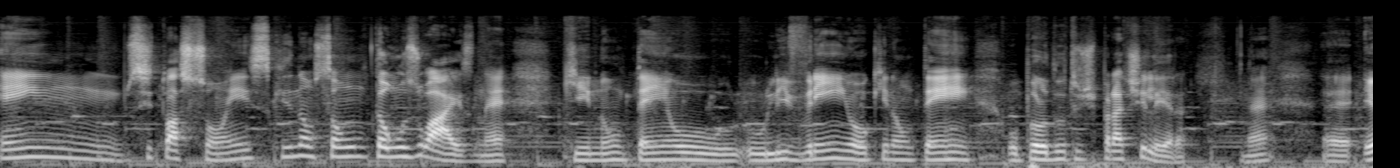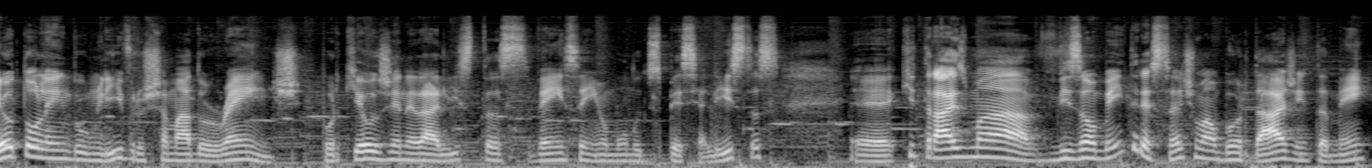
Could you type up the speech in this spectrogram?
em situações que não são tão usuais, né? Que não tem o, o livrinho ou que não tem o produto de prateleira, né? É, eu tô lendo um livro chamado Range, porque os generalistas vencem o mundo de especialistas, é, que traz uma visão bem interessante, uma abordagem também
